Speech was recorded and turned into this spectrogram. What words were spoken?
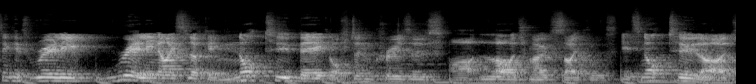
I think it's really, really nice looking. Not too big, often cruisers are large motorcycles. It's not too large.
